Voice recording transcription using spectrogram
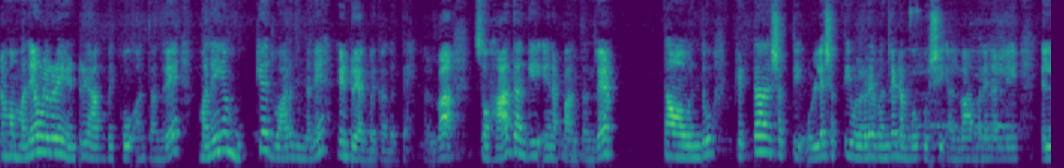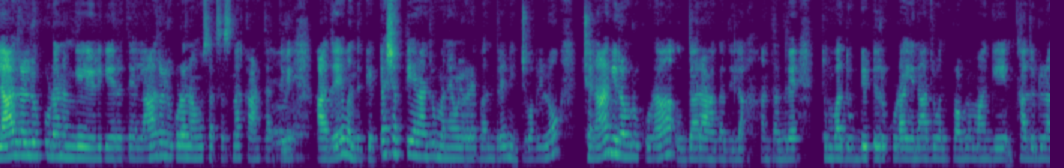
ನಮ್ಮ ಮನೆ ಒಳಗಡೆ ಎಂಟ್ರಿ ಆಗಬೇಕು ಅಂತಂದರೆ, ಮನೆಯ ಮುಖ್ಯ ದ್ವಾರದಿಂದನೇ ಎಂಟ್ರಿ ಆಗಬೇಕಾಗತ್ತೆ, ಅಲ್ವಾ? ಸೊ ಹಾಗಾಗಿ ಏನಪ್ಪ ಅಂತಂದರೆ ಒಂದು ಕೆಟ್ಟ ಶಕ್ತಿ, ಒಳ್ಳೆ ಶಕ್ತಿ ಒಳಗಡೆ ಬಂದರೆ ನಮಗೂ ಖುಷಿ ಅಲ್ವಾ? ಮನೆಯಲ್ಲಿ ಎಲ್ಲದರಲ್ಲೂ ಕೂಡ ನಮಗೆ ಏಳಿಗೆ ಇರುತ್ತೆ, ಎಲ್ಲದರಲ್ಲೂ ಕೂಡ ನಾವು ಸಕ್ಸಸ್ನ ಕಾಣ್ತಾ ಇರ್ತೀವಿ. ಆದರೆ ಒಂದು ಕೆಟ್ಟ ಶಕ್ತಿ ಏನಾದರೂ ಮನೆ ಒಳಗಡೆ ಬಂದರೆ ನಿಜವಾಗ್ಲೂ ಚೆನ್ನಾಗಿರೋರು ಕೂಡ ಉದ್ಧಾರ ಆಗೋದಿಲ್ಲ. ಅಂತಂದರೆ ತುಂಬ ದುಡ್ಡಿಟ್ಟಿದ್ರು ಕೂಡ ಏನಾದರೂ ಒಂದು ಪ್ರಾಬ್ಲಮ್ ಆಗಿ ಆ ದುಡ್ಡನ್ನ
